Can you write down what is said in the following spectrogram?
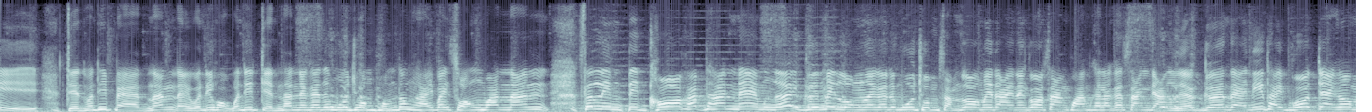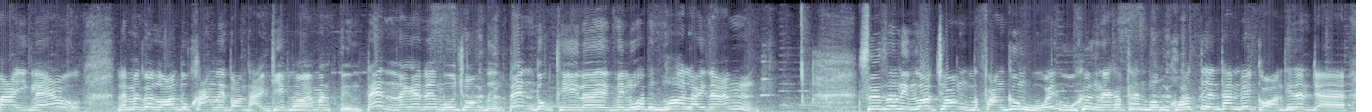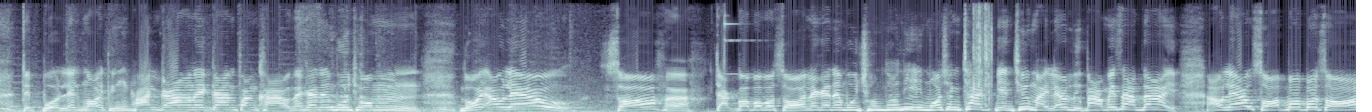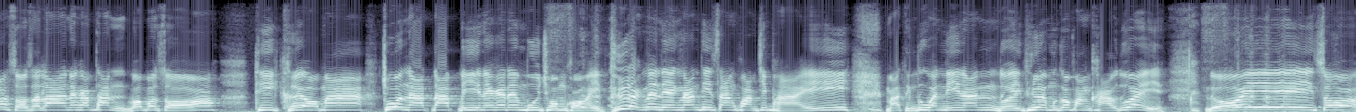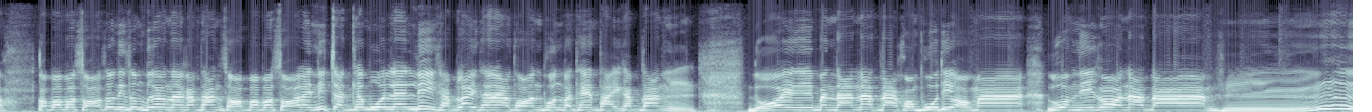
7 วันที่ 8 นั้นเอ้วันที่ 6 วันที่ 7 นั้นนะครับท่านผู้ชม ผมต้องหายไป 2 วันนั้น สลิมติดคอครับท่านแม่มึงเอ้ยกลืนไม่ลงนะครับท่านผู้ชมสำรอกไม่ได้นั่นก็สร้างความคาราคาซังอย่างเหลือเกิน แต่อันนี้ไทยโพสต์แจ้งเข้ามาอีกแล้ว แล้วมันก็ร้อนทุกครั้งเลยตอนถ่ายคลิปทำไมมันตื่นเต้นนะครับท่านผู้ชมตื่นเต้นทุกทีเลย ไม่รู้ว่าเป็นเพราะอะไรนั้นซื้อสลิมลอดช่องฟังครึ่งหูไว้หูครึ่งนะครับ ท่านผมขอเตือนท่านไว้ก่อนที่ท่านจะเจ็บปวดเล็กน้อยถึงพานกลางในการฟังข่าวนะครับท่านผู้ชม โดยเอาแล้วสออ่อ จากกปปสนะครับท่านผู้ชมตอนนี้หมอช่างชาติเปลี่ยนชื่อใหม่แล้วหรือเปล่าไม่ทราบได้ เอาแล้วสปปสสสลานะครับ ท่านปปสที่เคยออกมาชั่วนาตาปีนะครับท่านผู้ชมของไอ้เทือกนั่นเองนั้นที่สร้างความชิบหาย มาถึงทุกวันนี้นั้น โดยเทือกมึงก็ฟังข่าวด้วย โดยสกปปสส้นนินส้นเบื้องนะครับ ท่านสปปสอะไรนี่จัดขบวนแรลลี่ขับไล่ธนาธรพ้นประเทศไทยครับท่าน โดยบรรดาหน้าตาของผู้ที่ออกมาร่วมนี้ก็หน้าตาหืม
